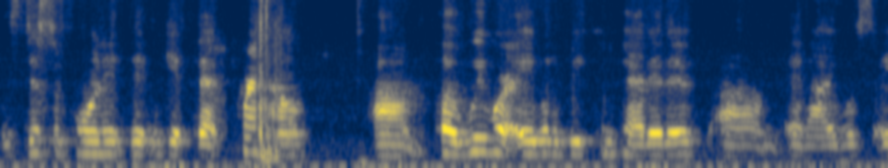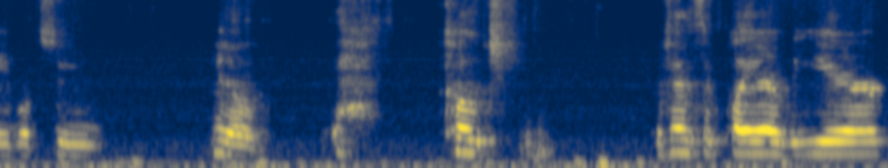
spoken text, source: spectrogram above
was disappointed, didn't get that crown, um, but we were able to be competitive, um, and I was able to, you know, coach defensive player of the year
